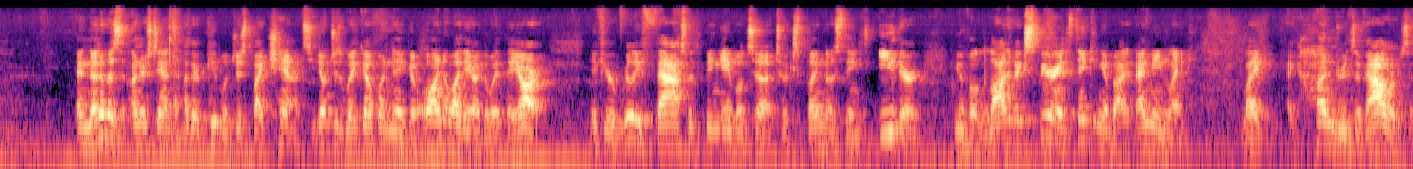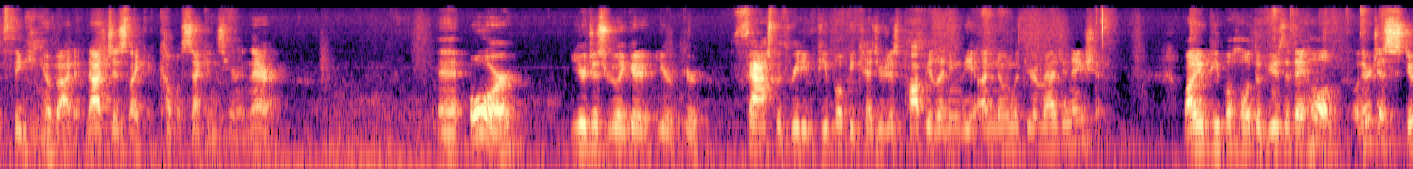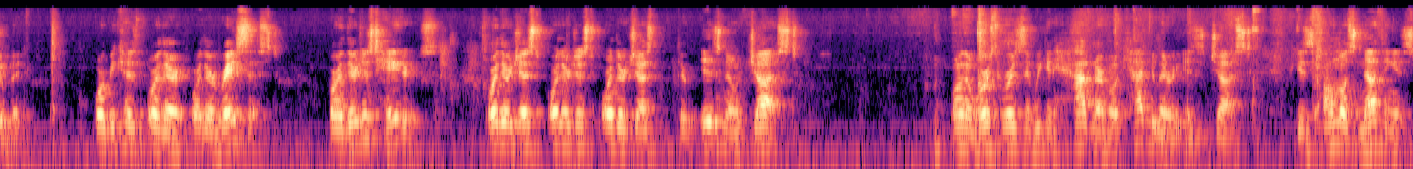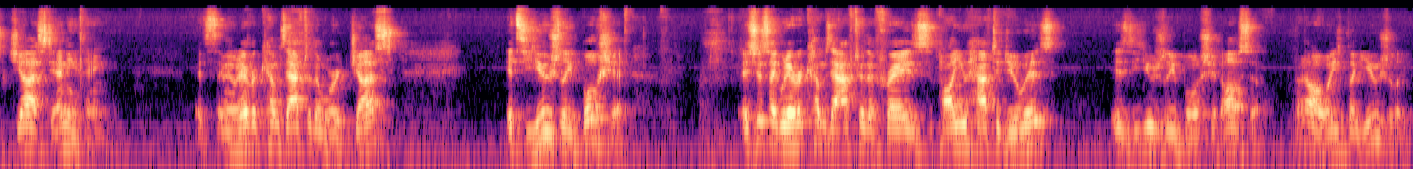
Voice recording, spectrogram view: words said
And none of us understands other people just by chance. You don't just wake up one day and go, oh, I know why they are the way they are. If you're really fast with being able to, to explain those things, either you have a lot of experience thinking about it. I mean like, like, like hundreds of hours of thinking about it, not just like a couple seconds here and there. And, or you're just really good, you're, you're fast with reading people because you're just populating the unknown with your imagination. Why do people hold the views that they hold? Well, they're just stupid or because or they're or they're racist or they're just haters or they're just or they're just or they're just there is no just one of the worst words that we can have in our vocabulary is just because almost nothing is just anything it's i mean whatever comes after the word just it's usually bullshit it's just like whatever comes after the phrase all you have to do is is usually bullshit also not always but usually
